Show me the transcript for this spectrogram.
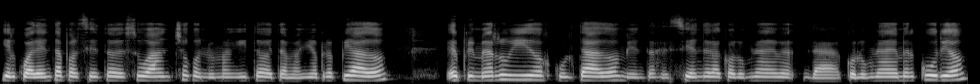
y el 40% de su ancho con un manguito de tamaño apropiado, El primer ruido ocultado mientras desciende la columna de, mercurio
